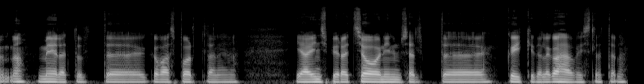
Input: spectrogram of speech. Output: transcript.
noh, meeletult äh, kõva sportlane ja, ja inspiratsioon ilmselt äh, kõikidele kahevõistlejatele.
